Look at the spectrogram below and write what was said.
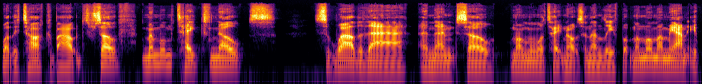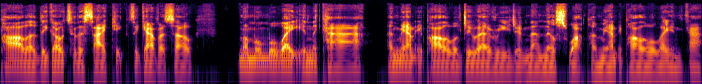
what they talk about. So my mum takes notes while they're there, and then so my mum will take notes and then leave. But my mum and my auntie Paula, they go to the psychic together. So my mum will wait in the car and my auntie Paula will do her reading, and then they'll swap, and my auntie Paula will wait in the car.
